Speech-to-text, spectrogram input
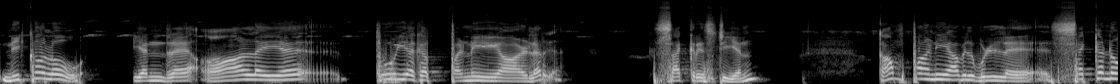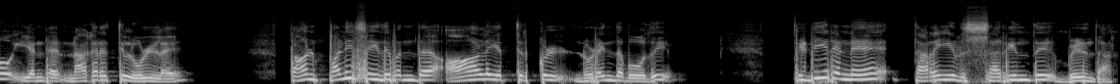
நிக்கோலோ என்ற ஆலய தூயக பணியாளர் சக்ரிஸ்டியன் காம்பானியாவில் உள்ள செக்கனோ என்ற நகரத்தில் உள்ள தான் பணி செய்து வந்த ஆலயத்திற்குள் நுழைந்தபோது திடீரென தரையில் சரிந்து வீழ்ந்தார்.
